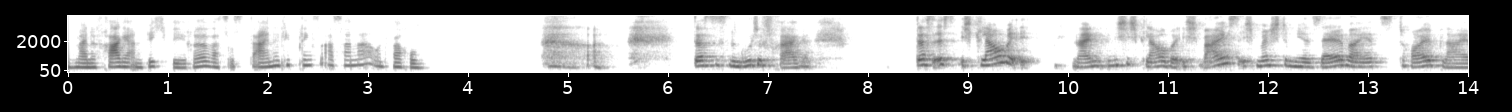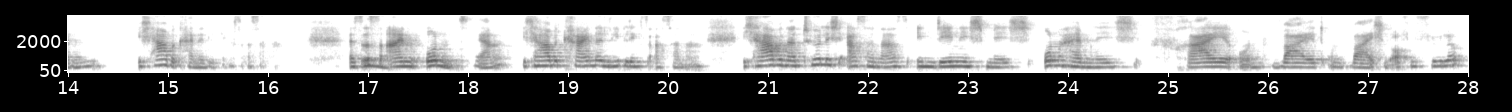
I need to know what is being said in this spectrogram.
Und meine Frage an dich wäre, was ist deine Lieblingsasana und warum? Das ist eine gute Frage. Das ist, ich glaube, nein, nicht ich glaube, ich weiß, ich möchte mir selber jetzt treu bleiben. Ich habe keine Lieblingsasana. Es ist hm. ein und, ja. Ich habe keine Lieblingsasana. Ich habe natürlich Asanas, in denen ich mich unheimlich frei und weit und weich und offen fühle.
